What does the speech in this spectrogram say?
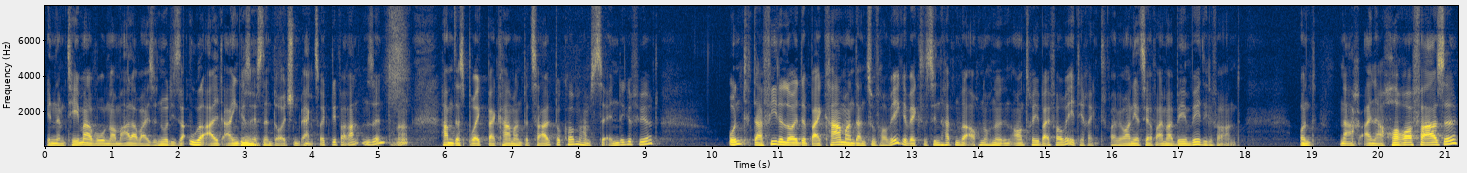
in einem Thema, wo normalerweise nur diese uralt eingesessenen mhm. deutschen Werkzeuglieferanten sind, ne, haben das Projekt bei Kamann bezahlt bekommen, haben es zu Ende geführt. Und da viele Leute bei Kamann dann zu VW gewechselt sind, hatten wir auch noch ein Entree bei VW direkt, weil wir waren jetzt ja auf einmal BMW-Lieferant. Und nach einer Horrorphase,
